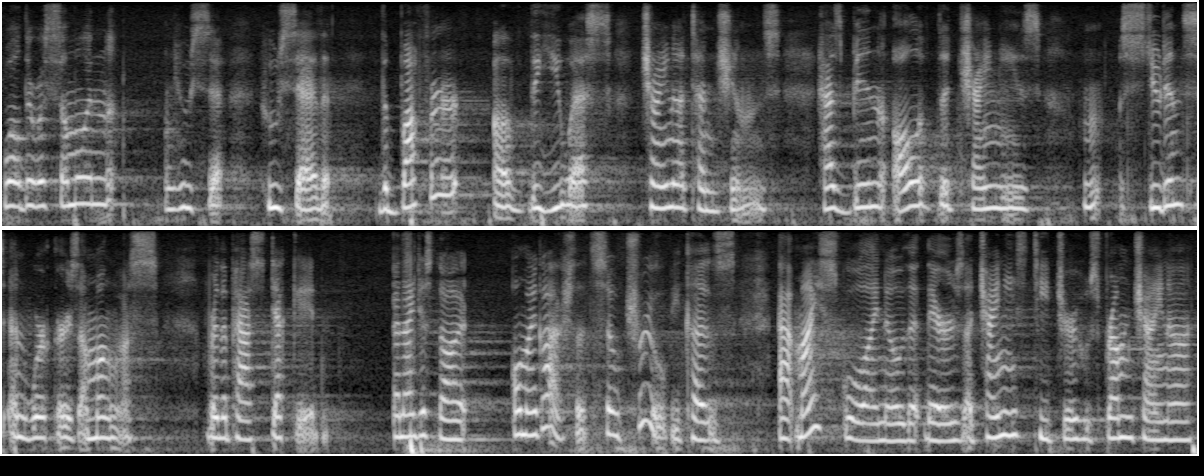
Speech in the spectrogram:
well, there was someone who said who said the buffer of the U.S. China tensions has been all of the Chinese mm, students and workers among us for the past decade. And I just thought, oh my gosh, that's so true because at my school I know that there's a Chinese teacher who's from China.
